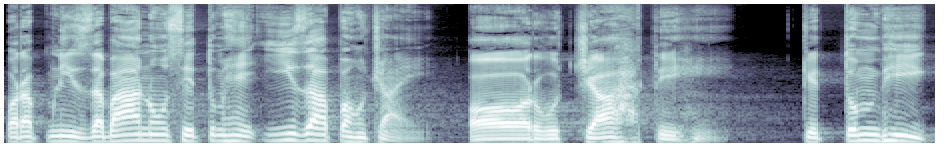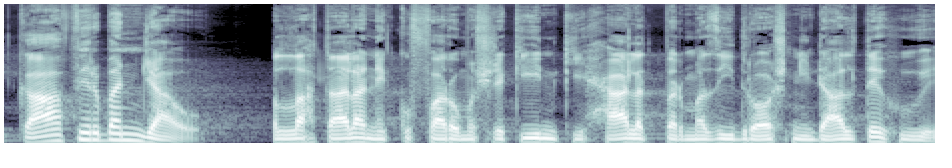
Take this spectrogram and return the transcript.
اور اپنی زبانوں سے تمہیں ایزا پہنچائیں۔ اور وہ چاہتے ہیں کہ تم بھی کافر بن جاؤ۔ اللہ تعالیٰ نے کفار و مشرقین کی حالت پر مزید روشنی ڈالتے ہوئے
